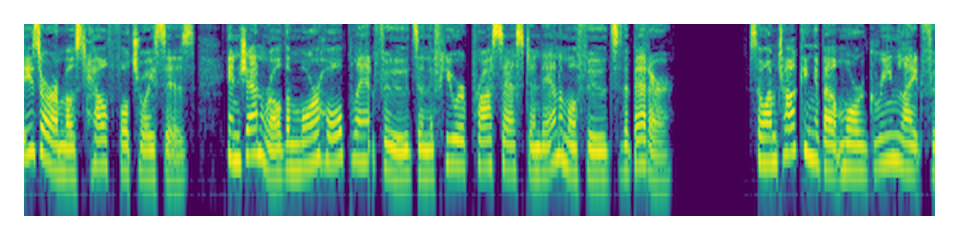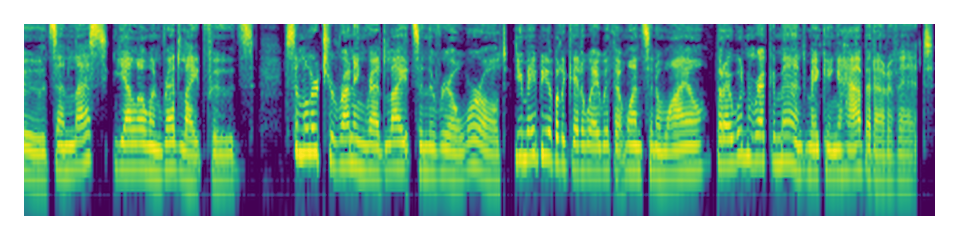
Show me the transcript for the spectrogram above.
These are our most healthful choices. In general, the more whole plant foods and the fewer processed and animal foods, the better. So I'm talking about more green light foods and less yellow and red light foods. Similar to running red lights in the real world, you may be able to get away with it once in a while, but I wouldn't recommend making a habit out of it.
